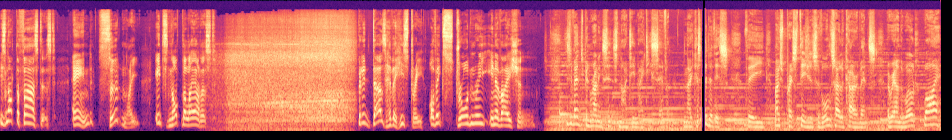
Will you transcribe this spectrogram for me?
is not the fastest, and certainly it's not the loudest. But it does have a history of extraordinary innovation. This event's been running since 1987, and they consider this the most prestigious of all the solar car events around the world. Why?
